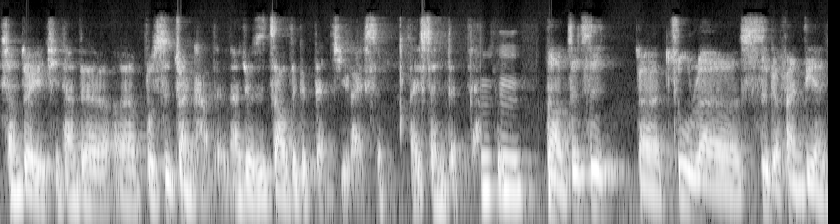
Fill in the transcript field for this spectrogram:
相对于其他的呃不是钻卡的，那就是照这个等级来升来升等这样子。嗯，那我这次呃住了四个饭店，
